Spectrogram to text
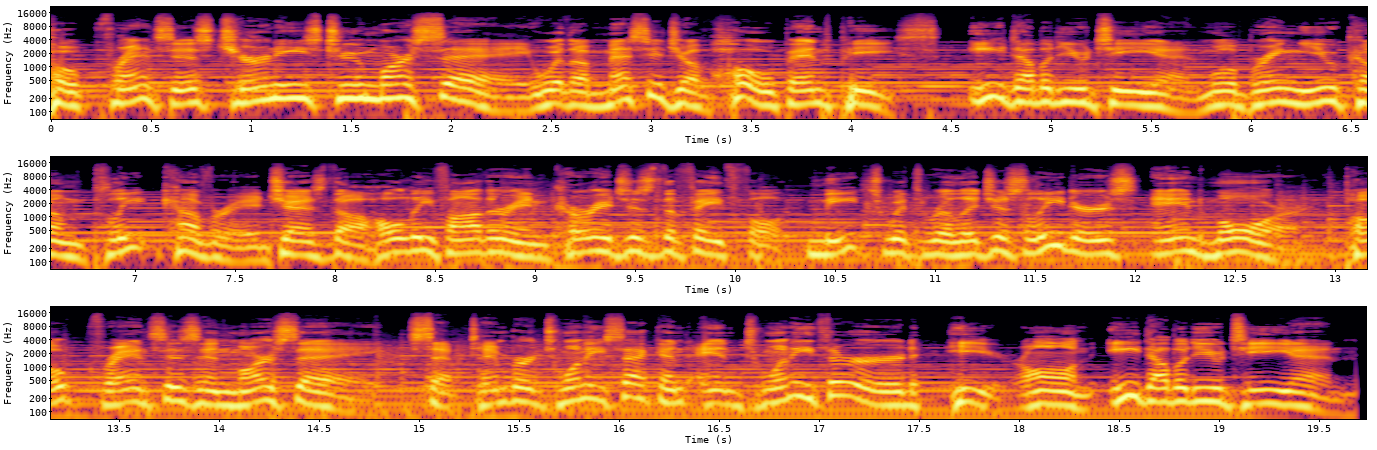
Pope Francis journeys to Marseille with a message of hope and peace. EWTN will bring you complete coverage as the Holy Father encourages the faithful, meets with religious leaders, and more. Pope Francis in Marseille, September 22nd and 23rd, here on EWTN.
